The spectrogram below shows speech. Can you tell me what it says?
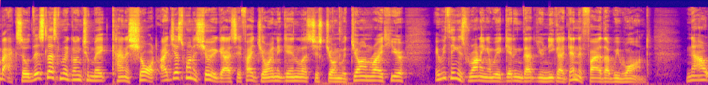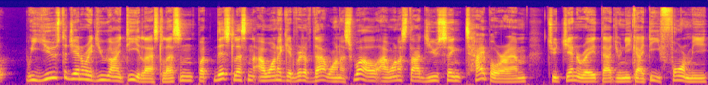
back. So this lesson we're going to make kind of short. I just want to show you guys, if I join again, let's just join with John right here. Everything is running and we're getting that unique identifier that we want. Now, we used to generate UID last lesson, but this lesson I want to get rid of that one as well. I want to start using TypeORM to generate that unique ID for me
